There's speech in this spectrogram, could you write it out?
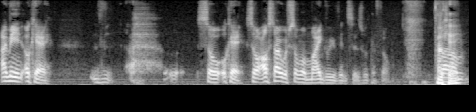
I mean, okay so okay, so I'll start with some of my grievances with the film. Okay. Um,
